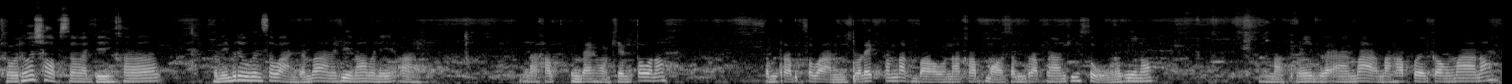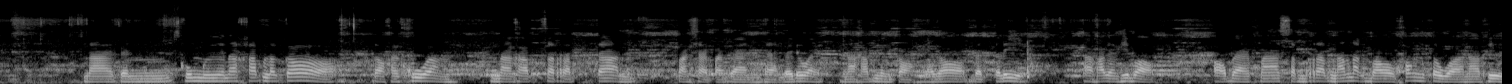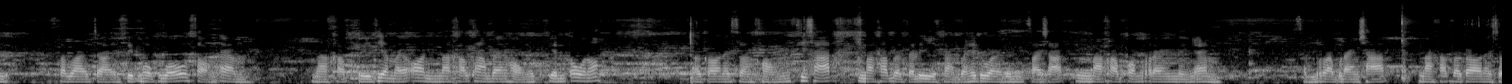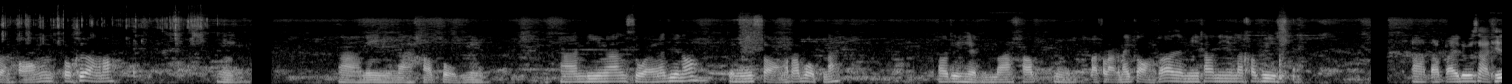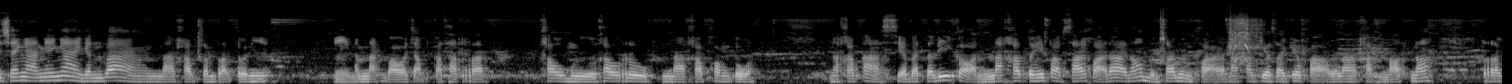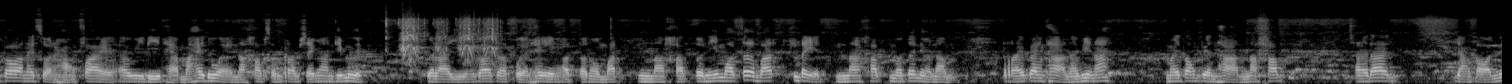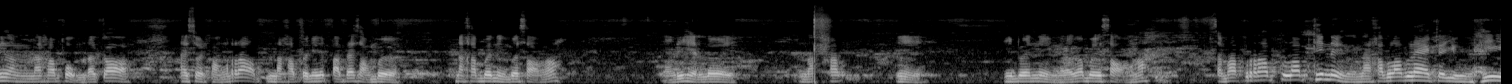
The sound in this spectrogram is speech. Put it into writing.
โทโทช็อปสวัสดีครับ วันนี้มาดูเป็นสว่านกันบ้างนะพี่เนาะวันนี้อ่านะครับเป็นแบรนด์ของเคนโตเนาะสำหรับสว่านตัวเล็กน้ำหนักเบานะครับ เหมาะสำหรับงานที่สูงนะพี่เนาะหนักไม่แรงมากนะครับ เปิดกล่องมาเนาะได้เป็นคู่มือนะครับ แล้วก็ดอกไขควงนะครับสำหรับด้านปากฉายปากแบนแถมไปด้วยนะครับหนึ่งกล่องแล้วก็แบตเตอรี่นะครับอย่างที่บอก ออกแบบมาสำหรับน้ำหนักเบาคล่องตัวนะพี่สบายใจ 16 โวลต์ 2 แอมป์นะครับลิเธียมไอออนนะครับทางแบรนด์ของเ e นโตเนาะแล้วก็ในส่วนของที่ชาร์จนะครับแบตเตอรี่แถมไปให้ด้วยเป็นสายชาร์จนะครับความแรง 1 แอมป์สำหรับแรงชาร์จนะครับ แล้วก็ในส่วนของตัวเครื่องเนาะนี่อ่านี่นะครับผมนี่งานดีงานสวยนะพี่เนาะตัวนี้ 2 ระบบนะ เท่าที่เห็นนะครับหลักๆในกล่องก็จะมีเท่านี้นะครับพี่อ่าต่อไปดูสาธิตใช้งานง่าย ๆ กันบ้างนะครับสำหรับตัวนี้นี่น้ำหนักเบาจับกระทัดรัดเข้ามือเข้ารูปนะครับคล่องตัวนะครับอ่าเสียบแบตเตอรี่ก่อนนะครับ ตัวนี้ปรับซ้ายขวาได้เนาะหมุนซ้ายหมุนขวานะครับเกียร์ซ้ายเกียร์ขวาเวลาขันน็อตเนาะแล้วก็ในส่วนของไฟ LED แถมมาให้ด้วยนะครับสำหรับใช้งานที่มืด เวลายิงก็จะเปิดให้เองอัตโนมัตินะครับ ตัวนี้มอเตอร์บัสเลดนะครับมอเตอร์เหนี่ยวนำไร้แปลงถ่านนะพี่นะ ไม่ต้องเปลี่ยนถ่านนะครับ ใช้ได้อย่างต่อเนื่องนะครับผมแล้วก็ในส่วนของรอบนะครับ ตัวนี้ปรับได้ 2 เบอร์นะครับเบอร์หนึ่งเบอร์สองเนาะอย่างที่เห็นเลยนะครับนี่มีเบอร์หนึ่งแล้วก็เบอร์สองเนาะสำหรับรอบรอบที่หนึ่งนะครับรอบแรกจะอยู่ที่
